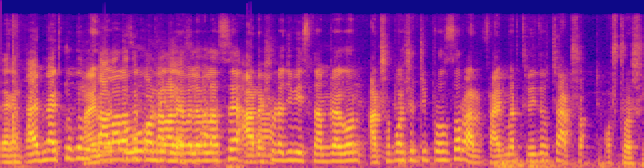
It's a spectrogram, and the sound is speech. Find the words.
দেখেন ফাইভ ম্যাক টু কিন্তু কালার আছে কালার অ্যাভেলেবেল আছে। আঠাশশো জিবি স্ন্যাপড্রাগন আটশো পঁয়ষট্টি প্রসেসর আর ফাইভ মার্ক থ্রিতে হচ্ছে আটশো অষ্টআশি।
